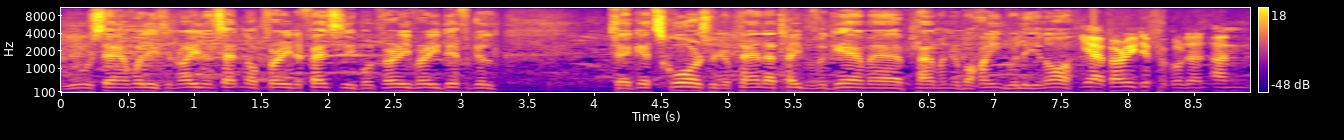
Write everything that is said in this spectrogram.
So you were saying Willington Ryland setting up very defensively, but very, very difficult to get scores when you're playing that type of a game, uh, playing when you're behind, Willie, you know. Yeah, very difficult, and, and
